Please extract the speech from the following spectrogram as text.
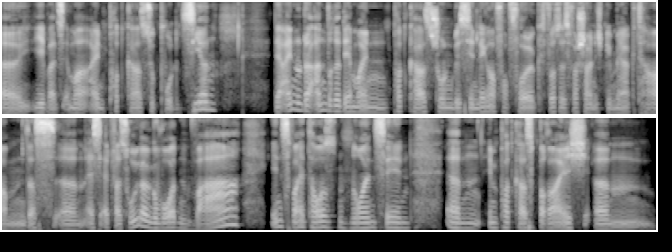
äh, jeweils immer einen Podcast zu produzieren. Der ein oder andere, der meinen Podcast schon ein bisschen länger verfolgt, wird es wahrscheinlich gemerkt haben, dass ähm, es etwas ruhiger geworden war in 2019 ähm, im Podcast-Bereich, ähm,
